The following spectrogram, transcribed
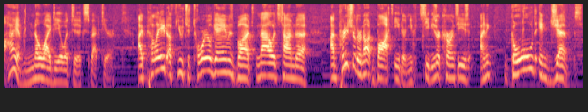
I have no idea what to expect here. I played a few tutorial games, but now it's time to... I'm pretty sure they're not bots either. And you can see these are currencies. I think gold and gems.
